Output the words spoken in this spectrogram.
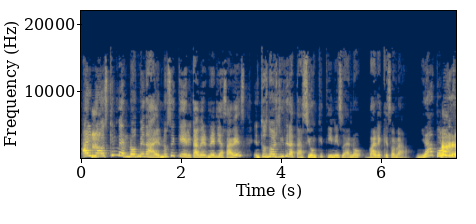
ay, no, es que el merlot me da, el no sé qué, el cabernet, ya sabes. Entonces, no, es la hidratación que tienes, o sea, no, vale que sola. Mira, todo lo Claro.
